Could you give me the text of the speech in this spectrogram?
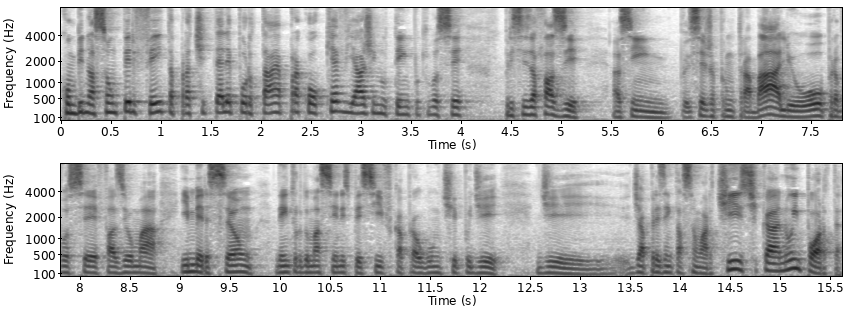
combinação perfeita para te teleportar para qualquer viagem no tempo que você precisa fazer assim, seja para um trabalho ou para você fazer uma imersão dentro de uma cena específica para algum tipo de, de, de apresentação artística, não importa.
